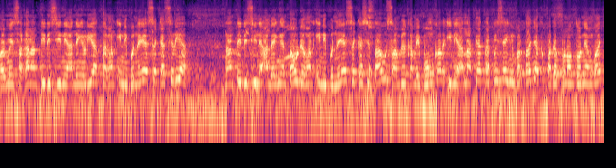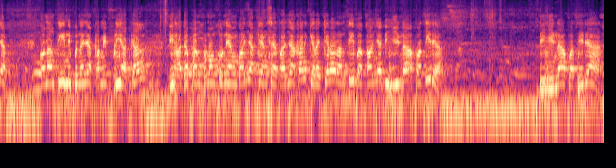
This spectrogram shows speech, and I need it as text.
Kalau misalkan nanti di sini Anda lihat dengan ini bendanya saya kasih lihat. Nanti di sini Anda ingin tahu dengan ini bendanya saya kasih tahu sambil kami bongkar ini anaknya tapi saya ingin bertanya kepada penonton yang banyak. Kalau nanti ini bendanya kami perlihatkan di hadapan penonton yang banyak yang saya tanyakan kira-kira nanti bakalnya dihina apa tidak? Dihina apa tidak?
